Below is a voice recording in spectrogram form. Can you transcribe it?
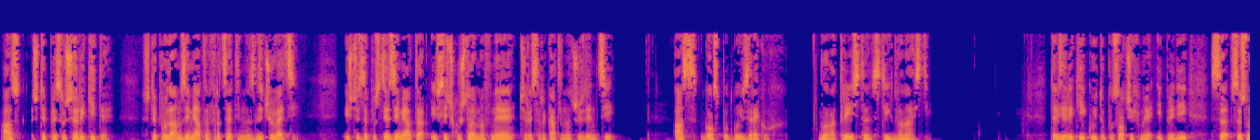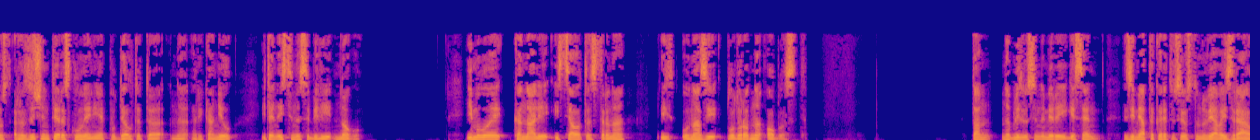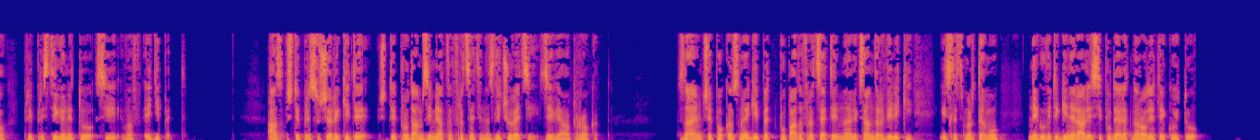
Аз ще пресуша реките, ще продам земята в ръцете на зли човеци, и ще запустя земята и всичко, що има в нея, чрез ръката на чужденци. Аз, Господ, го изрекох. Глава 30, стих 12. Тези реки, които посочихме и преди, са всъщност различните разклонения по делтата на река Нил, и те наистина са били много. Имало е канали из цялата страна и онази плодородна област. Там наблизо се намира и Гесен, земята, където се установява Израел при пристигането си в Египет. Аз ще пресуша реките, ще продам земята в ръцете на зли човеци, заявява пророкът. Знаем, че по-късно Египет попада в ръцете на Александър Велики и след смъртта му неговите генерали си поделят народите, които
